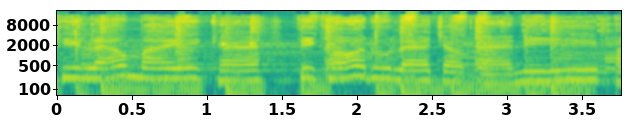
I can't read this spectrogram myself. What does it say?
ที่แล้วไม่แค่พี่ขอดูแลเจ้าแต่นี้ไป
